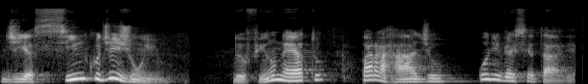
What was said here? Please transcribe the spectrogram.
dia 5 de junho. Delfino Neto, para a Rádio Universitária.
